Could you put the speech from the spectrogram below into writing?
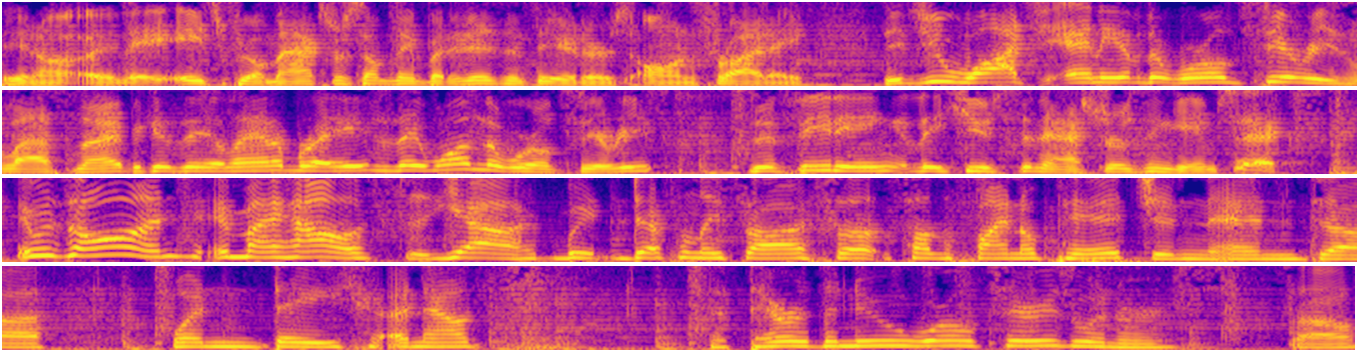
you know, an HBO Max or something, but it is in theaters on Friday. Did you watch any of the World Series last night? Because the Atlanta Braves they won the World Series, defeating the Houston Astros in Game Six. It was on in my house. Yeah, we definitely saw saw, saw the final pitch and and uh, when they announced that they're the new World Series winners. So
